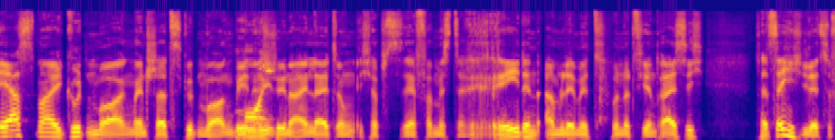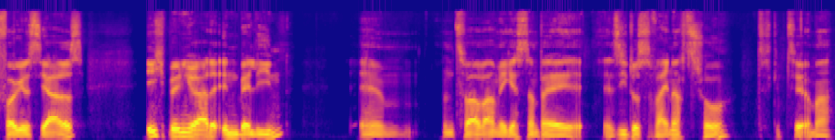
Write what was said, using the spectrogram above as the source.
Erstmal guten Morgen, mein Schatz. Guten Morgen, Bene. Moin. Schöne Einleitung. Ich habe es sehr vermisst. Reden am Limit 134. Tatsächlich die letzte Folge des Jahres. Ich bin gerade in Berlin. Ähm, und zwar waren wir gestern bei Sidos Weihnachtsshow. Das gibt's ja immer.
